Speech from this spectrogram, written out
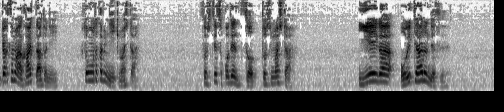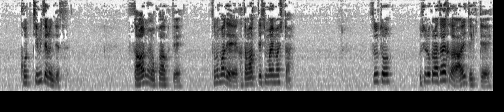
お客様が帰った後に、布団を畳みに行きました。そしてそこでゾッとしました。家が置いてあるんです。こっち見てるんです。触るのも怖くて、その場で固まってしまいました。すると、後ろから誰かが歩いてきて、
